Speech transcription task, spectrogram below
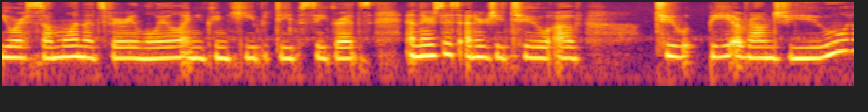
you are someone that's very loyal and you can keep deep secrets. And there's this energy too of to be around you.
